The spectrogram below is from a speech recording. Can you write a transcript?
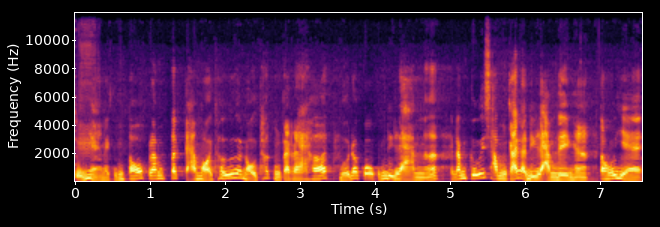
Chủ nhà này cũng tốt lắm. Tất cả mọi thứ nội thất người ta ra hết. Bữa đó cô cũng đi làm nữa. Đám cưới xong cái là đi làm liền à. Tối về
